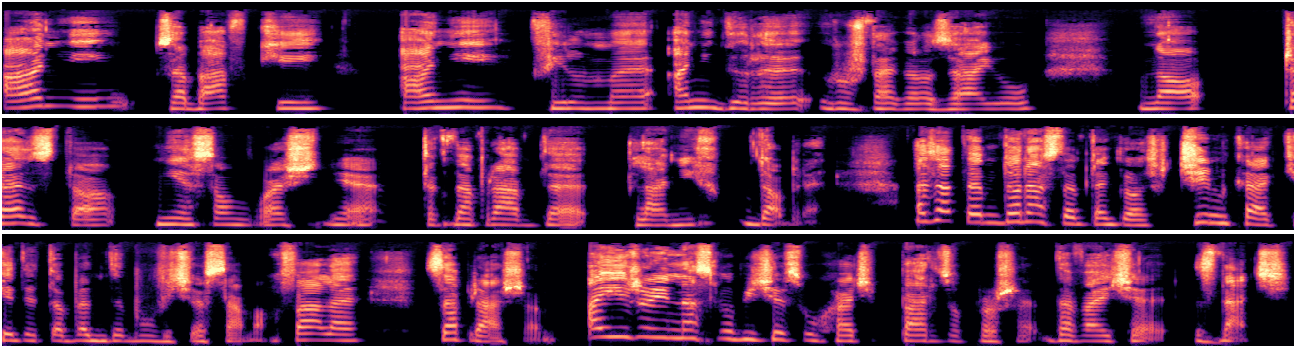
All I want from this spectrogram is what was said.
Ani zabawki, ani filmy, ani gry różnego rodzaju, no, często nie są właśnie tak naprawdę dla nich dobre. A zatem do następnego odcinka, kiedy to będę mówić o samochwale, zapraszam. A jeżeli nas lubicie słuchać, bardzo proszę, dawajcie znać.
